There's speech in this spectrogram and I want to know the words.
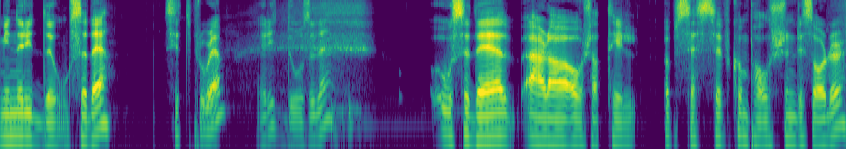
min rydde-OCD sitt problem. Rydde-OCD? OCD er da oversatt til Obsessive Compulsion Disorder.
